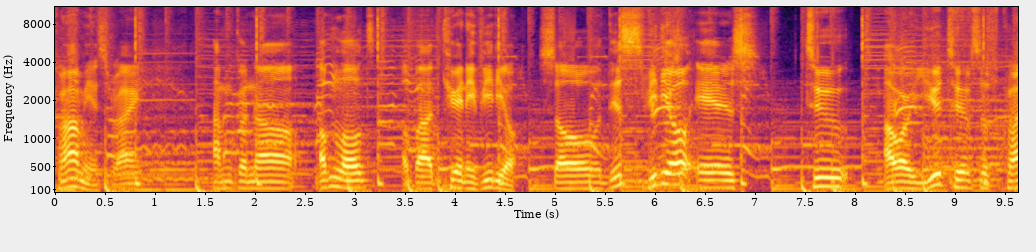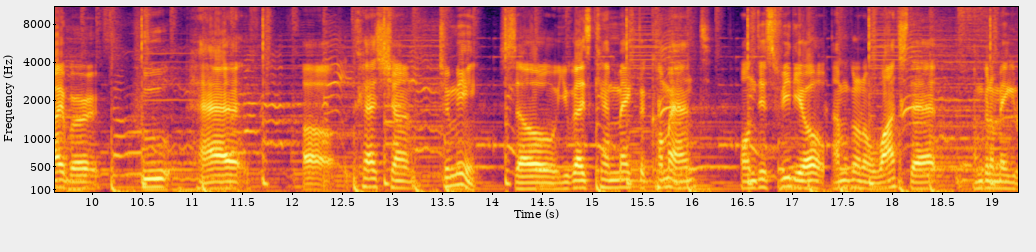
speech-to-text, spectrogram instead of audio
promise, right? I'm gonna upload about Q&A video. So this video is to our YouTube subscriber who have a question to me. So you guys can make the comment on this video. I'm gonna watch that. I'm gonna make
